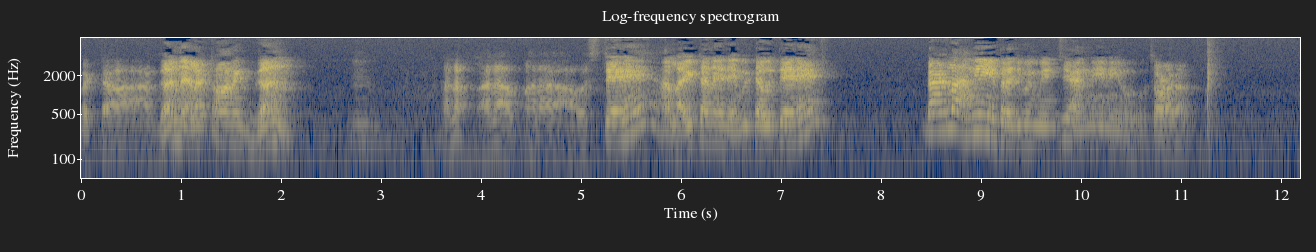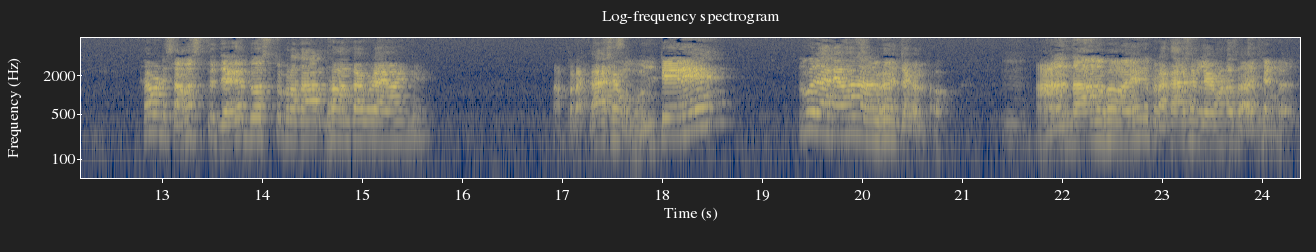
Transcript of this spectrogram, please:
బట్ ఆ గన్ ఎలక్ట్రానిక్ గన్. అలా అలా అలా వస్తేనే ఆ లైట్ అనేది ఎమిట్ అవుతేనే దాంట్లో అన్నీ ప్రతిబింబించి అన్నీ నీవు చూడగలవు కాబట్టి సమస్త జగద్వస్తు పదార్థం అంతా కూడా ఏమైంది ఆ ప్రకాశం ఉంటేనే నువ్వు దాన్ని ఏమైనా అనుభవించగలుగుతావు. ఆనందానుభవం అనేది ప్రకాశం లేకుండా సాధ్యం కాదు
